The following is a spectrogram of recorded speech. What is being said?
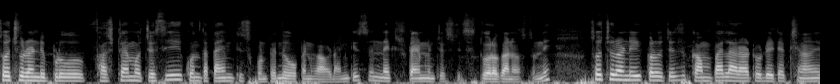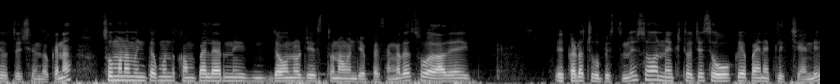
సో చూడండి ఇప్పుడు ఫస్ట్ టైం వచ్చేసి కొంత టైం తీసుకుంటుంది ఓపెన్ కావడానికి. సో నెక్స్ట్ టైం నుంచి వచ్చేసి త్వరగానే వస్తుంది. సో చూడండి ఇక్కడ వచ్చేసి కంపైలర్ ఆటో డిటెక్షన్ అనేది వచ్చేసింది. ఓకేనా? సో మనం ఇంతకుముందు కంపైలర్ని డౌన్లోడ్ చేస్తున్నామని చెప్పేసాం కదా. సో అదే ఇక్కడ చూపిస్తుంది. సో నెక్స్ట్ వచ్చేసి ఓకే పైన క్లిక్ చేయండి.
